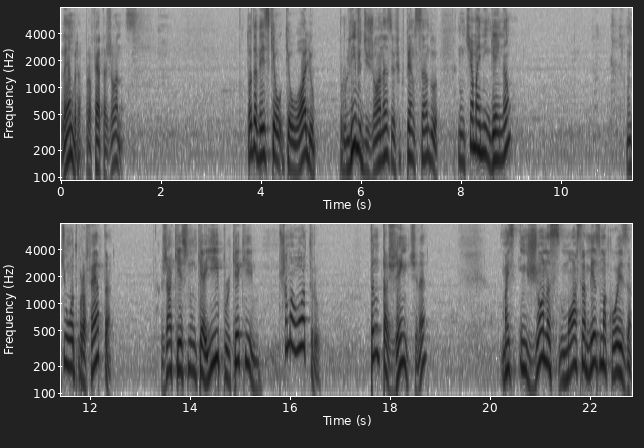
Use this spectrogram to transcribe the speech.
Lembra, profeta Jonas? Toda vez que eu, que eu olho para o livro de Jonas, eu fico pensando: não tinha mais ninguém, não? Não tinha um outro profeta? Já que esse não quer ir, por que que chama outro? Tanta gente, né? Mas em Jonas mostra a mesma coisa.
